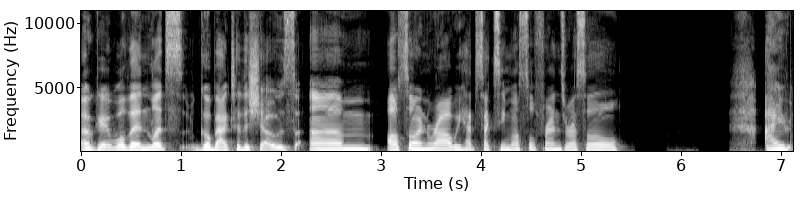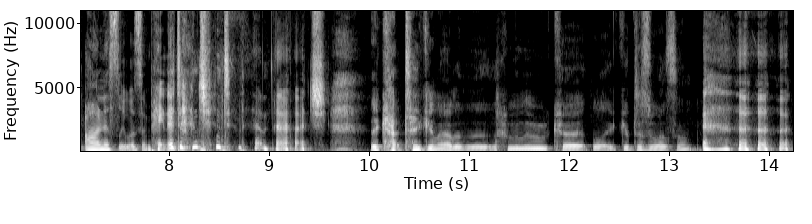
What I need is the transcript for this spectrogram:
okay, well then let's go back to the shows. Um also on Raw we had Sexy Muscle Friends wrestle. I honestly wasn't paying attention to that match. It got taken out of the Hulu cut. Like it just wasn't.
